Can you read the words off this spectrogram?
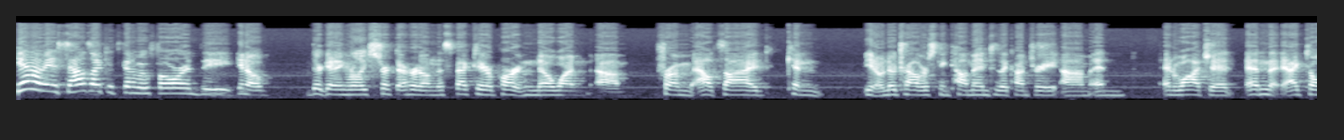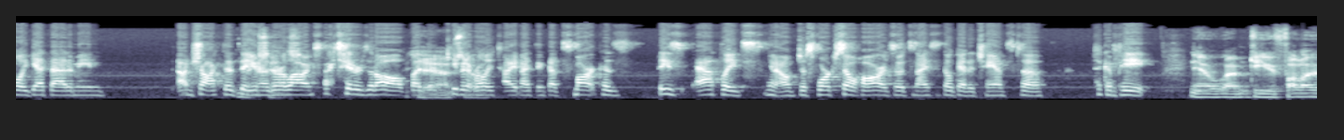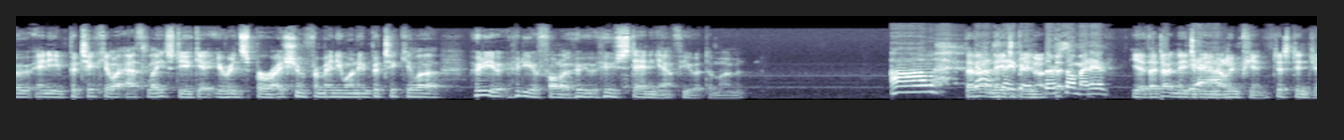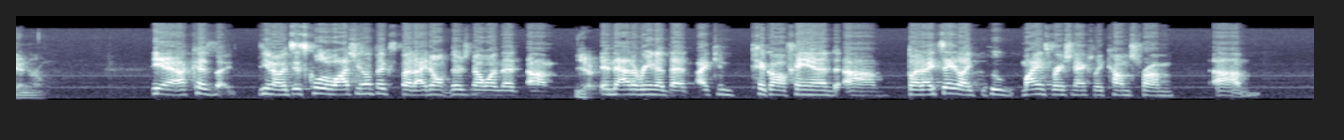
Yeah, I mean, it sounds like it's going to move forward. The you know they're getting really strict. I heard on the spectator part, and no one um, from outside can, you know, no travelers can come into the country um, and and watch it. And I totally get that. I mean, I'm shocked that they, you know they're allowing spectators at all, but Yeah, they're keeping it really tight. And I think that's smart because these athletes, you know, just work so hard. So it's nice that they'll get a chance to to compete. Now, um, do you follow any particular athletes? Do you get your inspiration from anyone in particular? Who do you who do you follow? Who who's standing out for you at the moment? Um, They don't need to be no- There's that- so many. Yeah, they don't need to be an Olympian, just in general. Yeah, because you know it's, it's cool to watch the Olympics, but I don't. There's no one that um, Yeah. in that arena that I can pick offhand. Um, but I'd say like who my inspiration actually comes from um,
